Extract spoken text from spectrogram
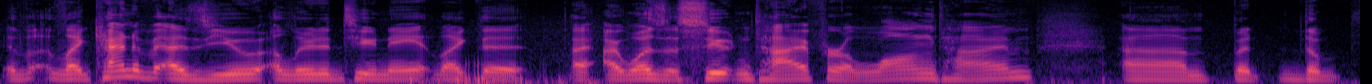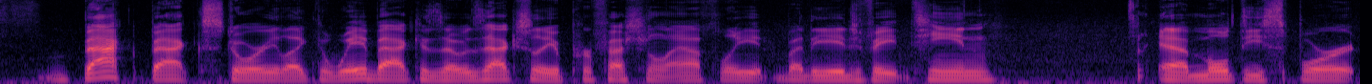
it, like kind of as you alluded to, Nate, like the I, I was a suit and tie for a long time, um, but the back back story, like the way back, is I was actually a professional athlete by the age of 18, uh, multi-sport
